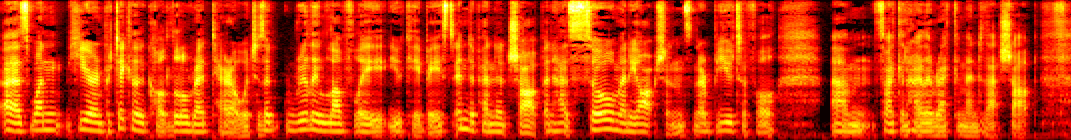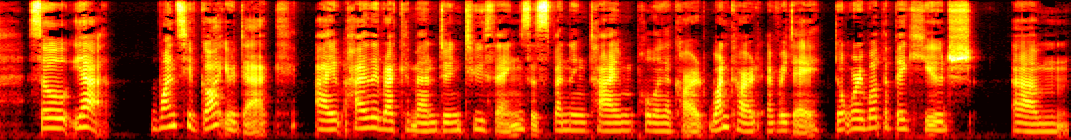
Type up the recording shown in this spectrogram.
as one here in particular called Little Red Tarot, which is a really lovely UK based independent shop and has so many options and they're beautiful. Um, so I can highly recommend that shop. So, yeah, once you've got your deck, I highly recommend doing two things is spending time pulling a card, one card every day. Don't worry about the big, huge um,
